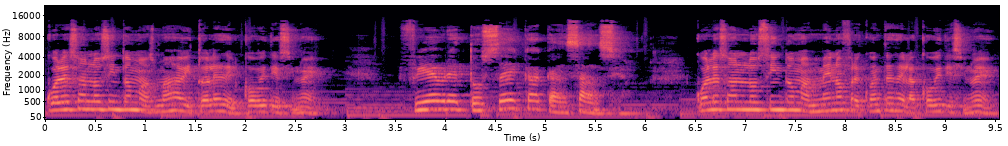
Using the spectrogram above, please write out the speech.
¿Cuáles son los síntomas más habituales del COVID-19? Fiebre, tos seca, cansancio. ¿Cuáles son los síntomas menos frecuentes de la COVID-19?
